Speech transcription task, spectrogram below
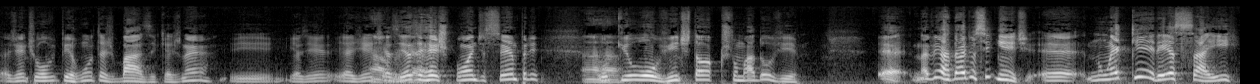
a gente ouve perguntas básicas, né? E, e, a, e a gente ah, às vezes responde sempre o que o ouvinte está acostumado a ouvir. É, na verdade é o seguinte, é, não é querer sair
